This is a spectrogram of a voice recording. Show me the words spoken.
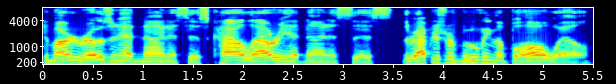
DeMar DeRozan had nine assists. Kyle Lowry had nine assists. The Raptors were moving the ball well.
